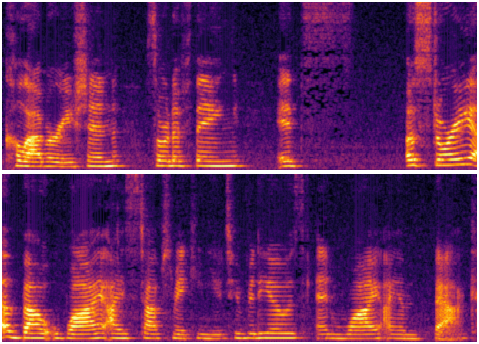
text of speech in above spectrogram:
collaboration sort of thing. It's a story about why I stopped making YouTube videos and why I am back.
